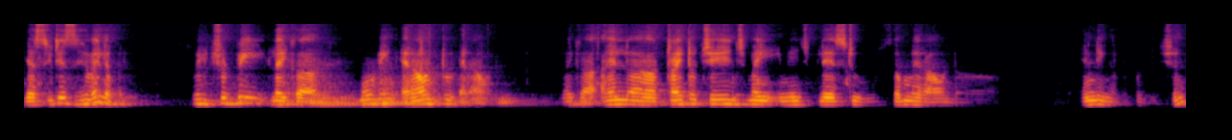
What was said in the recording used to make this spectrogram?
Yes it is available. So it should be like uh, moving around to around like uh, i'll uh, try to change my image place to some around uh, ending of the position.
